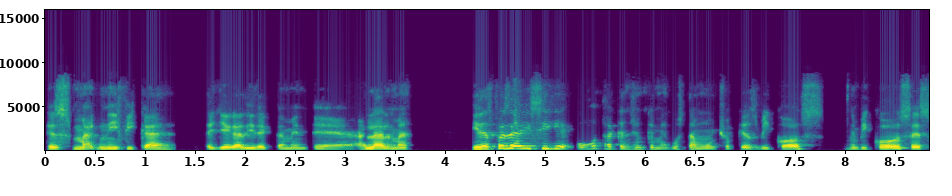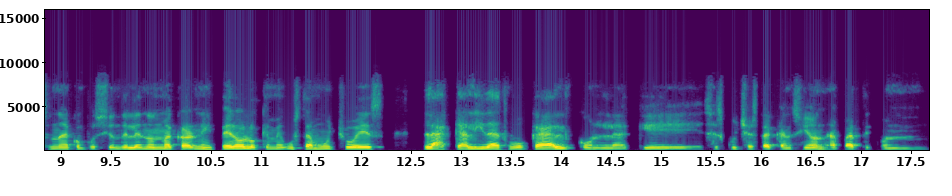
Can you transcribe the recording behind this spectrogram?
es magnífica, te llega directamente al alma. Y después de ahí sigue otra canción que me gusta mucho, que es Because. Because es una composición de Lennon McCartney, pero lo que me gusta mucho es la calidad vocal con la que se escucha esta canción, aparte con,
